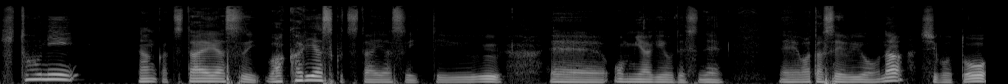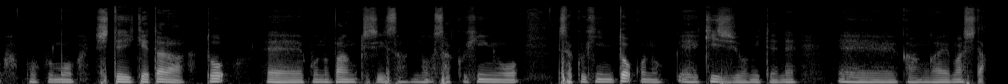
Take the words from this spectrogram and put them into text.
人になんか伝えやすい分かりやすく伝えやすいっていう、えー、お土産をですね、えー、渡せるような仕事を僕もしていけたらと、えー、このバンクシーさんの作品を作品とこの、え記事を見てね、え考えました。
